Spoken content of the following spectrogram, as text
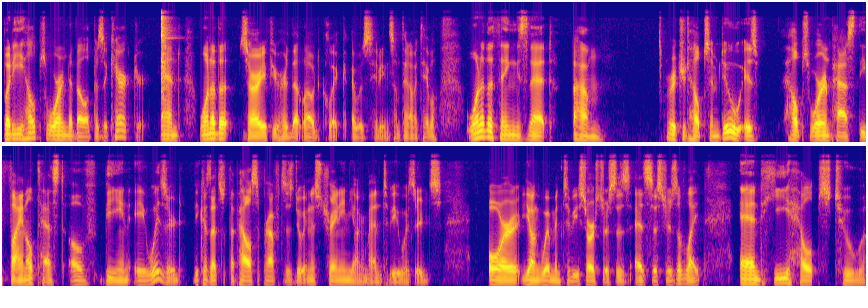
but he helps Warren develop as a character. And one of the, sorry if you heard that loud click, I was hitting something on my table. One of the things that um, Richard helps him do is helps Warren pass the final test of being a wizard, because that's what the Palace of Prophets is doing, is training young men to be wizards or young women to be sorceresses as sisters of light and he helps to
